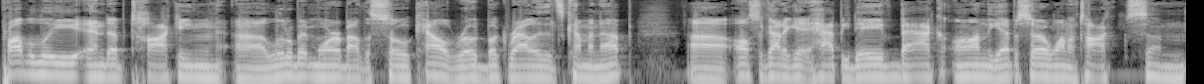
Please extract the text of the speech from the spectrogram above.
probably end up talking uh, a little bit more about the SoCal Roadbook Rally that's coming up. Uh, also, got to get Happy Dave back on the episode. Want to talk some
